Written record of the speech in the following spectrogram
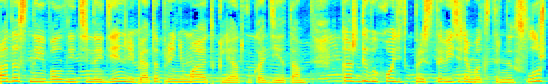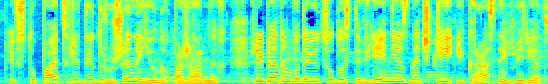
радостный и волнительный день ребята принимают клятву кадета. Каждый выходит к представителям экстренных служб и вступает в ряды дружины юных пожарных. Ребятам выдаются удостоверения, значки и красный берет.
